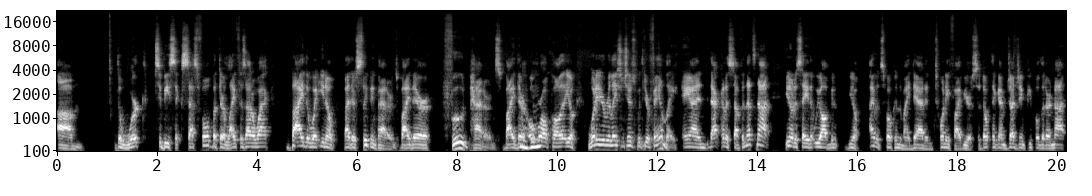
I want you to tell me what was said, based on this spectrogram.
um the work to be successful but their life is out of whack by the way you know by their sleeping patterns by their food patterns by their mm-hmm. overall quality you know what are your relationships with your family and that kind of stuff and that's not you know to say that we all been you know i haven't spoken to my dad in 25 years so don't think i'm judging people that are not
